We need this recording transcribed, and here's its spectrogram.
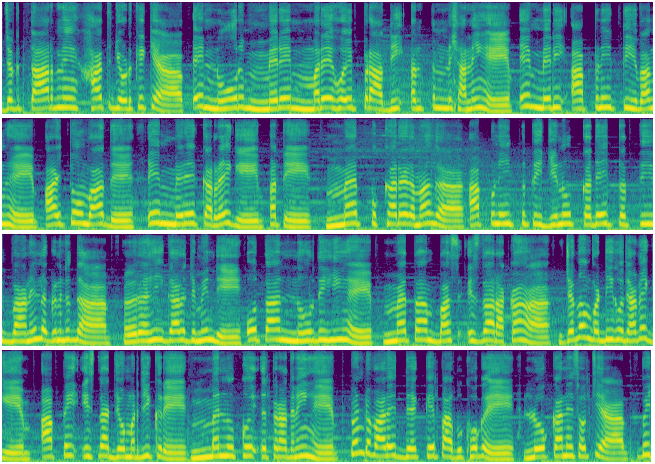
ਜਗਤਾਰ ਨੇ ਹੱਥ ਜੋੜ ਕੇ ਕਿਹਾ, ਇਹ ਨੂਰ ਮੇਰੇ ਮਰੇ ਹੋਏ ਭਰਾ ਦੀ ਅੰਤਮ ਨਿਸ਼ਾਨੀ ਹੈ। ਇਹ ਮੇਰੀ ਆਪਣੀ ਧੀ ਵਾਂਗ ਹੈ। ਅੱਜ ਤੋਂ ਬਾਅਦ ਇਹ ਮੇਰੇ ਘਰ ਰਹੇਗੀ ਅਤੇ ਮੈਂ ਭੁੱਖਾ ਰਹਿ ਰਵਾਂਗਾ। ਆਪਣੀ ਭਤੀਜੀ ਨੂੰ ਕਦੇ ਤੱਤੀ ਬਾਣੀ ਲੱਗਣ ਦਿੰਦਾ। ਰਹੀ ਗੱਲ ਜ਼ਮੀਨ ਦੀ, ਉਹ ਤਾਂ ਨੂਰ ਦੀ ਹੀ ਹੈ। ਮੈਂ ਤਾਂ ਬਸ ਇਸ ਦਾ ਰਾਕਾ ਹਾਂ। ਜਦੋਂ ਵੱਡੀ ਹੋ ਜਾਵੇਗੀ, ਆਪੇ ਇਸ ਦਾ ਜੋ ਮਰਜ਼ੀ ਕਰੇ, ਮੈਨੂੰ ਕੋਈ ਇਤਰਾਜ਼ ਨਹੀਂ ਹੈ। ਪਿੰਡ ਵਾਲੇ ਦੇਖ ਕੇ ਭਾਵੁਕ ਹੋ ਗਏ। ਲੋਕਾਂ ਨੇ ਸੋਚਿਆ ਵੀ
